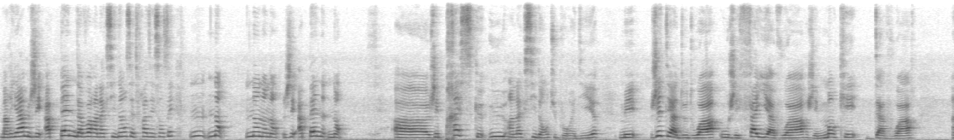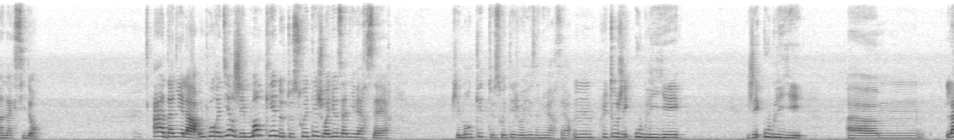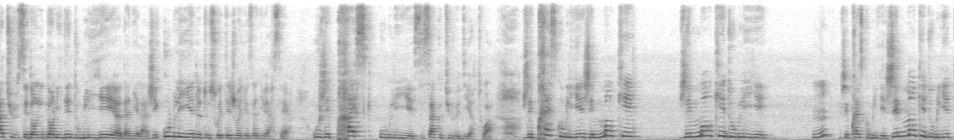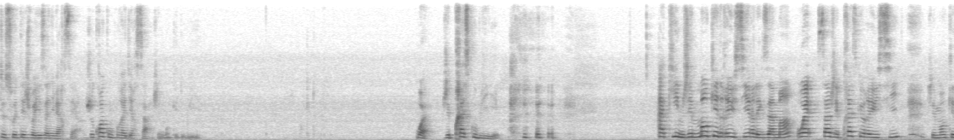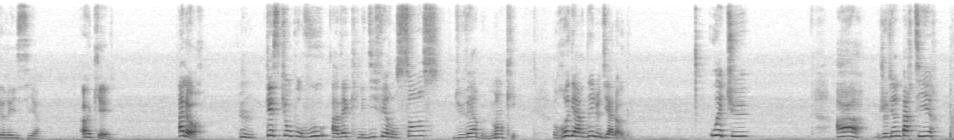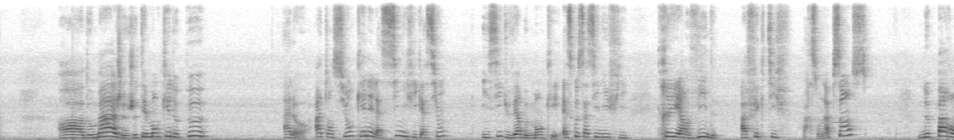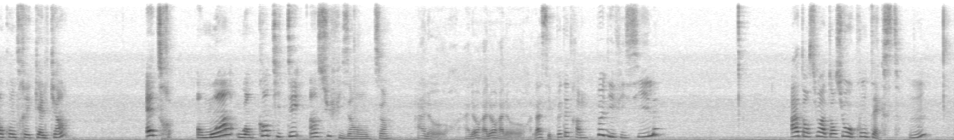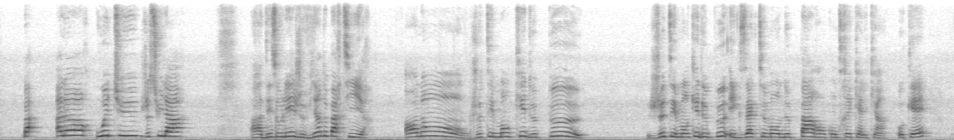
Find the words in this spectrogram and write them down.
Mariam, j'ai à peine d'avoir un accident, cette phrase est censée... Non, non, non, non, j'ai à peine... Non. Euh, j'ai presque eu un accident, tu pourrais dire, mais j'étais à deux doigts ou j'ai failli avoir, j'ai manqué d'avoir un accident. Ah, Daniela, on pourrait dire j'ai manqué de te souhaiter joyeux anniversaire. J'ai manqué de te souhaiter joyeux anniversaire. Hmm, plutôt j'ai oublié. J'ai oublié. Euh, là, c'est dans, l'idée d'oublier, euh, Daniela. J'ai oublié de te souhaiter joyeux anniversaire. Ou j'ai presque oublié. C'est ça que tu veux dire, toi. Oh, j'ai presque oublié. J'ai manqué. J'ai manqué d'oublier. Hmm? J'ai presque oublié. J'ai manqué d'oublier de te souhaiter joyeux anniversaire. Je crois qu'on pourrait dire ça. J'ai manqué d'oublier. Ouais, j'ai presque oublié. Hakim, j'ai manqué de réussir l'examen. Ouais, ça j'ai presque réussi. J'ai manqué de réussir. Ok. Alors, question pour vous avec les différents sens du verbe manquer. Regardez le dialogue. Où es-tu? Ah, je viens de partir. Ah, dommage, je t'ai manqué de peu. Alors, attention, quelle est la signification ici du verbe manquer? Est-ce que ça signifie créer un vide affectif par son absence, ne pas rencontrer quelqu'un, être en moins ou en quantité insuffisante? Alors, alors, alors, alors, là c'est peut-être un peu difficile. Attention, attention au contexte. Hmm? bah, alors, où es-tu? Je suis là. Ah, désolé, je viens de partir. Oh non, je t'ai manqué de peu. Je t'ai manqué de peu exactement ne pas rencontrer quelqu'un, ok?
